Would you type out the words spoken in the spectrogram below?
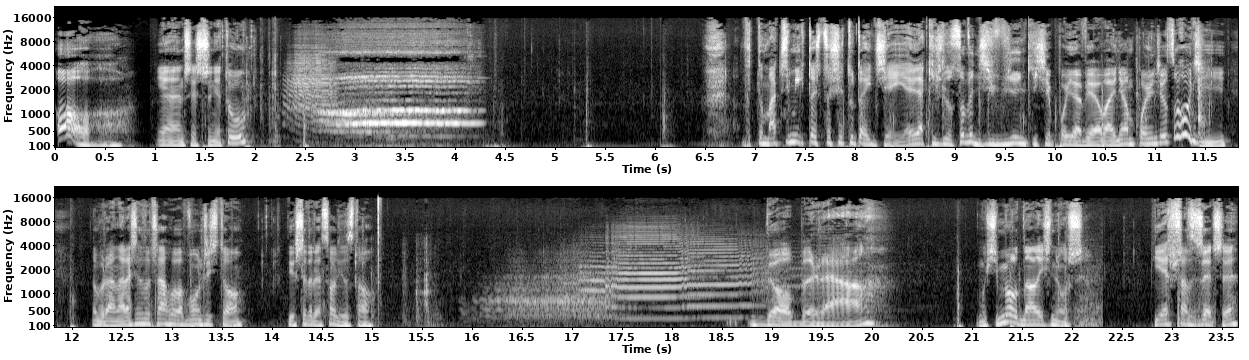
O! Nie wiem, czy jeszcze nie tu. Wytłumaczy mi ktoś, co się tutaj dzieje. Jakieś losowe dźwięki się pojawiały, a ja nie mam pojęcia o co chodzi. Dobra, na razie to trzeba chyba włączyć to. Jeszcze tyle soli zostało. Dobra. Musimy odnaleźć nóż. Pierwsza z rzeczy.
